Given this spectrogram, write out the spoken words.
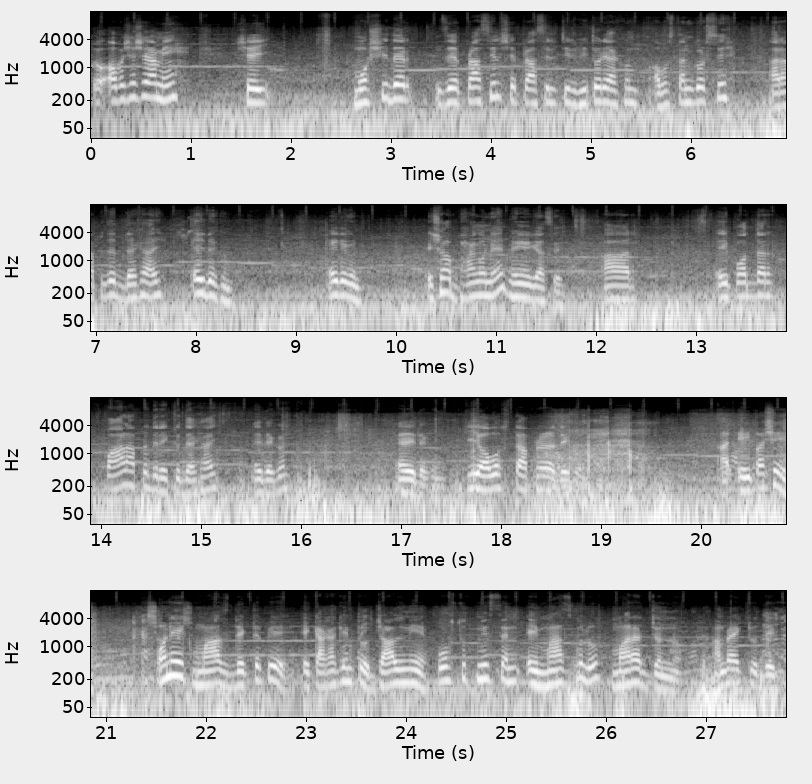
তো অবশেষে আমি সেই মসজিদের যে প্রাচীল, সেই প্রাচীলটির ভিতরে এখন অবস্থান করছি। আর আপনাদের দেখাই, এই দেখুন এই দেখুন, এসব ভাঙনে ভেঙে গেছে। আর এই পদ্মার পাড় আপনাদের একটু দেখায় এই দেখুন। এই দেখুন, কি অবস্থা আপনারা দেখুন। আর এই পাশে অনেক মাছ দেখতে পেয়ে এই কাকা কিন্তু জাল নিয়ে প্রস্তুত নিচ্ছেন এই মাছগুলো মারার জন্য। আমরা একটু দেখব।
